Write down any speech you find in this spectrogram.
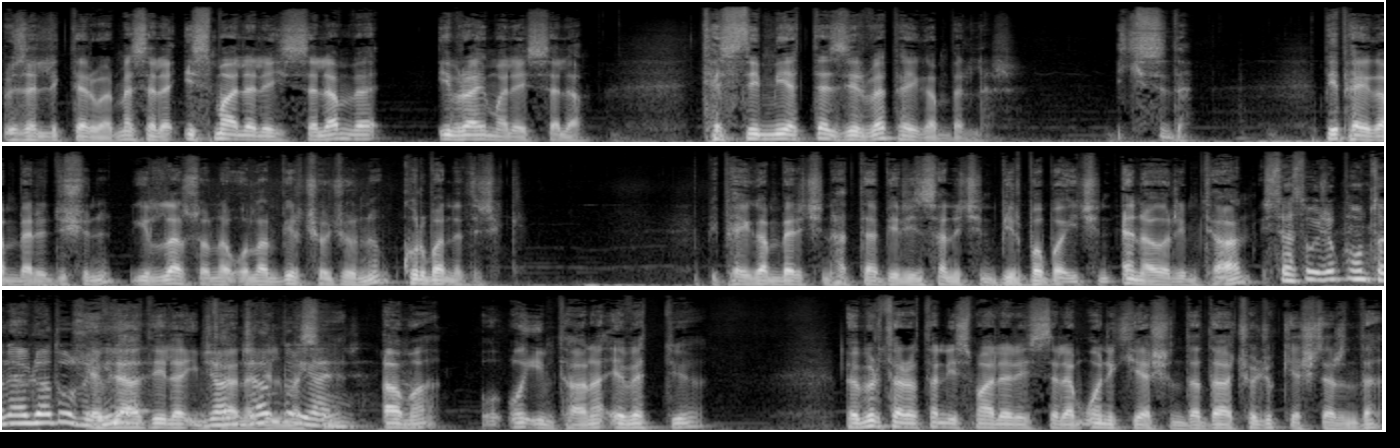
özellikler var. Mesela İsmail aleyhisselam ve İbrahim aleyhisselam teslimiyette zirve peygamberler. İkisi de. Bir peygamberi düşünün, yıllar sonra olan bir çocuğunu kurban edecek. Bir peygamber için hatta bir insan için, bir baba için en ağır imtihan İsterse hocam 10 tane evladı olsun. Yine evladıyla imtihan can candır edilmesi. yani. Ama o, o imtihana evet diyor. Öbür taraftan İsmail Aleyhisselam 12 yaşında daha çocuk yaşlarında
